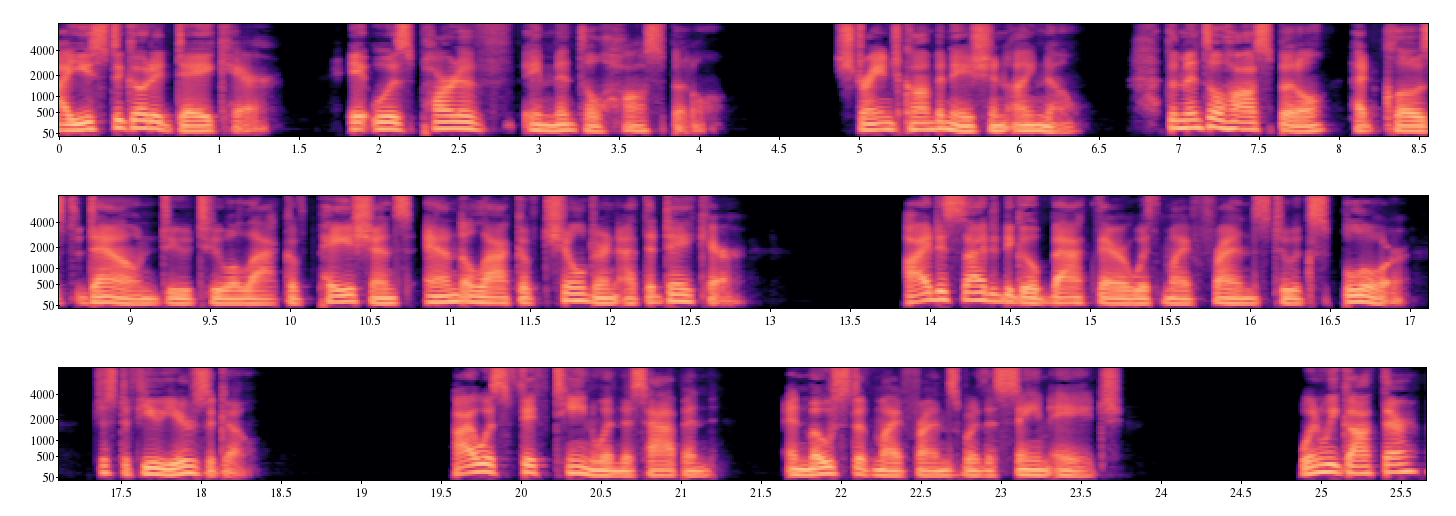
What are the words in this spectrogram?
I used to go to daycare. It was part of a mental hospital. Strange combination, I know. The mental hospital had closed down due to a lack of patients and a lack of children at the daycare. I decided to go back there with my friends to explore just a few years ago. I was 15 when this happened, and most of my friends were the same age. When we got there,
